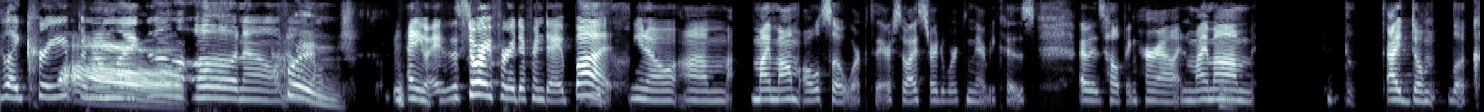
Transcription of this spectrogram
like creep, and I'm like, oh, oh no Cringe. Anyway the story for a different day but you know um my mom also worked there so i started working there because i was helping her out and my mom i don't look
